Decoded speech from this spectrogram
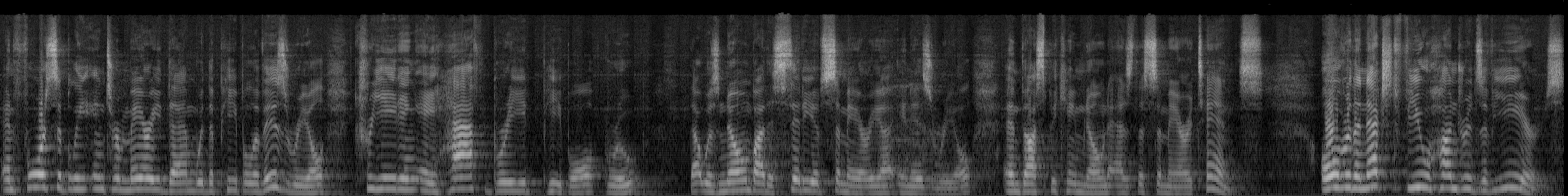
and forcibly intermarried them with the people of Israel, creating a half breed people group that was known by the city of Samaria in Israel, and thus became known as the Samaritans. Over the next few hundreds of years,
